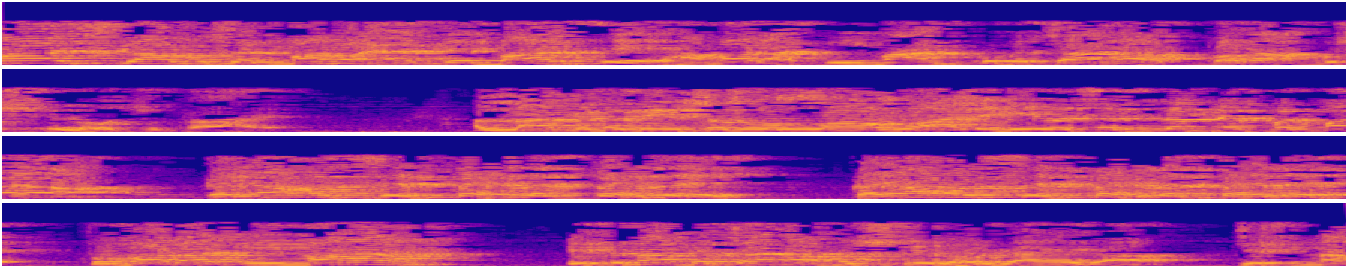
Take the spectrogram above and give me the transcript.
آج کا مسلمانوں اعتبار سے ہمارا ایمان کو بچانا بڑا مشکل ہو چکا ہے۔ اللہ کے نبی صلی اللہ علیہ وسلم نے فرمایا، قیامت سے پہلے پہلے، قیامت سے پہلے پہلے تمہارا ایمان اتنا بچانا مشکل ہو جائے گا جتنا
